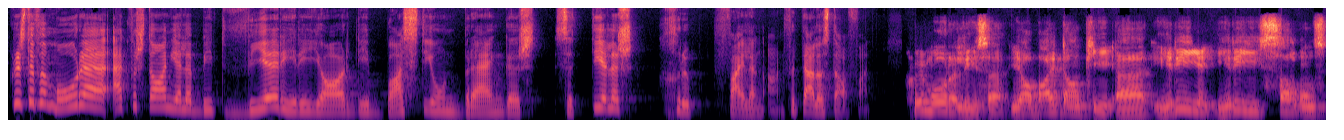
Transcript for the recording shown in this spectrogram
Christopher môre, ek verstaan julle bied weer hierdie jaar die Bastion Brangers se teelers groep veiling aan. Vertel ons daarvan. Goeiemôre Lise. Ja, baie dankie. Uh hierdie hierdie sal ons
